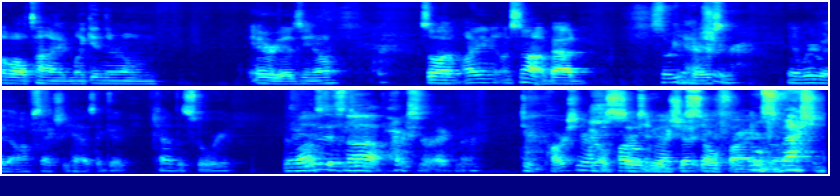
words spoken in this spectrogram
of all time, like in their own areas, you know. So I mean, it's not a bad So comparison. In a weird way, The Office actually has a good kind of a story. As long as it's not Parks and Rec, man. Dude, Parks and Rec is Parks so and good. Rec is so fire, mouth. Sebastian.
